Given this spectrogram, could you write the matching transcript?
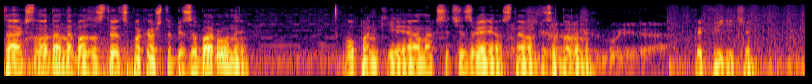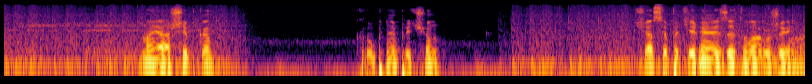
Так, ну а данная база остается пока что без обороны. Опаньки, она, кстати, зря ее оставила без обороны. Как видите. Моя ошибка. Крупная причем. Сейчас я потеряю из этого оружейного.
